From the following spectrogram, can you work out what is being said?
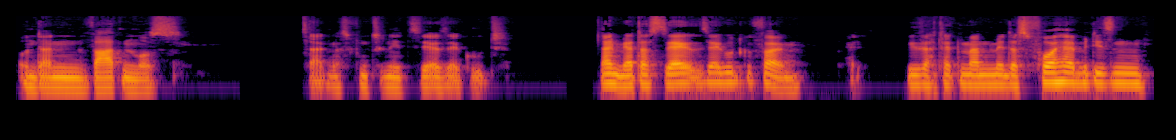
und dann warten muss. Ich sagen, das funktioniert sehr, sehr gut. Nein, mir hat das sehr, sehr gut gefallen. Wie gesagt, hätte man mir das vorher mit diesen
